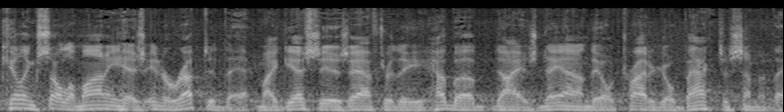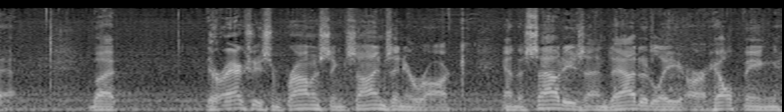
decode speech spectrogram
Killing Soleimani has interrupted that. My guess is after the hubbub dies down, they'll try to go back to some of that. But there are actually some promising signs in Iraq, and the Saudis undoubtedly are helping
